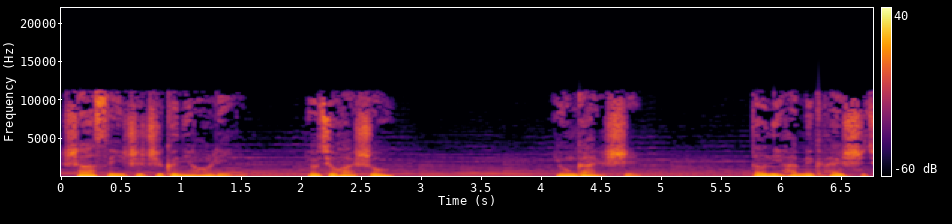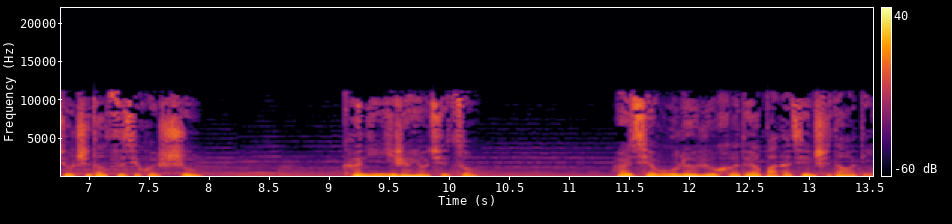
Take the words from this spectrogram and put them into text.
杀死一只知更鸟里，有句话说：“勇敢是，当你还没开始就知道自己会输，可你依然要去做，而且无论如何都要把它坚持到底。”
